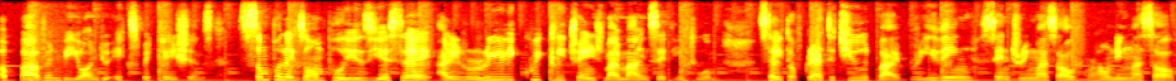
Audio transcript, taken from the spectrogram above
above and beyond your expectations. Simple example is yesterday I really quickly changed my mindset into a state of gratitude by breathing, centering myself, grounding myself,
